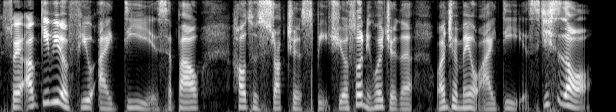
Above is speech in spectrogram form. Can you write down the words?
所以 I'll give you a few ideas about how to structure speech。有时候你会觉得完全没有 ideas，其实哦。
